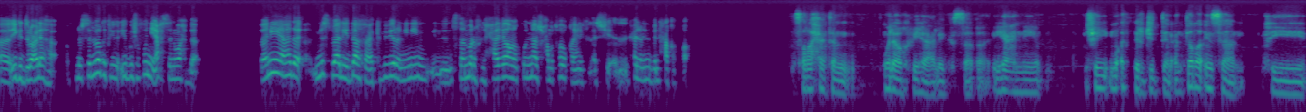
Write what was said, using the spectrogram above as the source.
آه، يقدروا عليها. في نفس الوقت يبوا يشوفوني أحسن واحدة فأني هذا بالنسبة لي دافع كبير إني نستمر في الحياة ونكون ناجحة متفوقة يعني في الأشياء الحلم اللي بنحققها صراحة ولا أخفيها عليك أستاذة يعني شيء مؤثر جدا. أن ترى إنسان في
